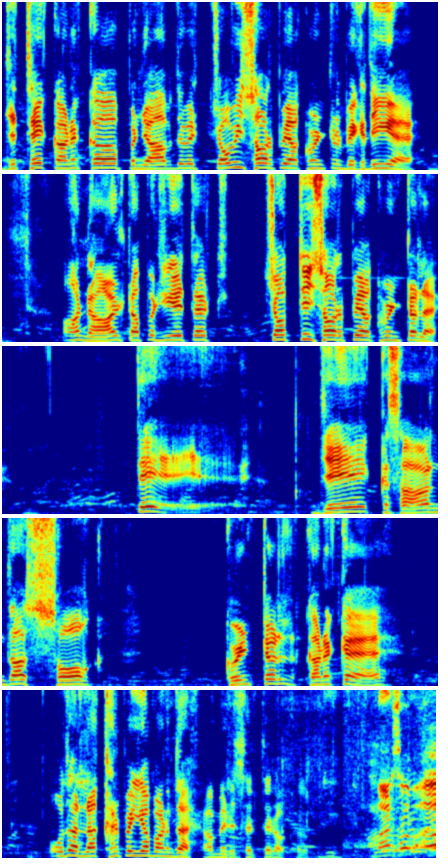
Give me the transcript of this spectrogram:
ਜਿੱਥੇ ਕਣਕ ਪੰਜਾਬ ਦੇ ਵਿੱਚ 2400 ਰੁਪਏ ਕੁਇੰਟਲ ਵਿਕਦੀ ਹੈ। ਆ ਨਾਲ ਟੱਪ ਜੀਏ ਤੇ 3400 ਰੁਪਏ ਕੁਇੰਟਲ ਹੈ। ਤੇ ਜੇ ਕਿਸਾਨ ਦਾ 100 ਕੁਇੰਟਲ ਕਣਕ ਹੈ ਉਹਦਾ ਲੱਖ ਰੁਪਈਆ ਬਣਦਾ ਆ ਮੇਰੇ ਸਿਰ ਤੇ ਰੱਖ ਲਓ। ਮਾਨ ਸਾਹਿਬ ਆ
